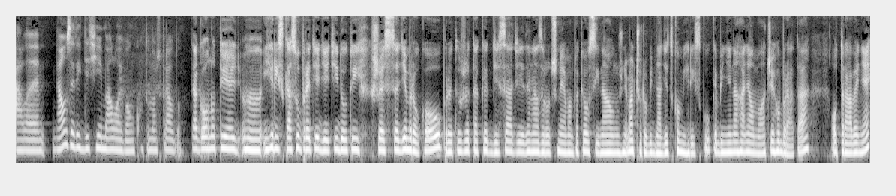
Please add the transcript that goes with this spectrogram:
ale naozaj tých detí je málo aj vonku, to máš pravdu. Tak ono tie uh, ihriska sú pre tie deti do tých 6-7 rokov, pretože také 10-11 ročné, ja mám takého syna, on už nemá čo robiť na detskom ihrisku, keby nenaháňal mladšieho brata otrávene,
